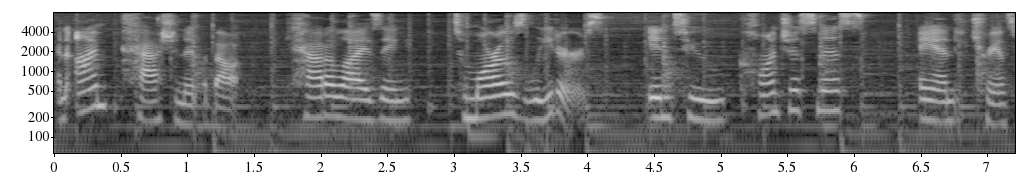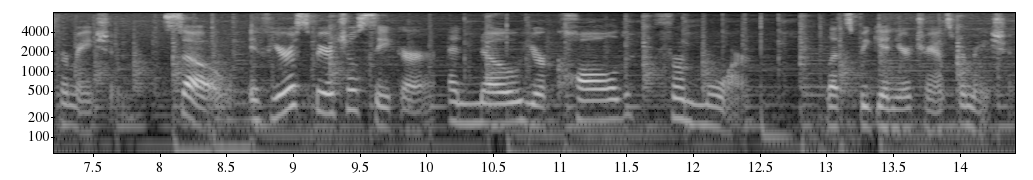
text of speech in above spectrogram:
and I'm passionate about catalyzing tomorrow's leaders into consciousness and transformation. So, if you're a spiritual seeker and know you're called for more, Let's begin your transformation.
